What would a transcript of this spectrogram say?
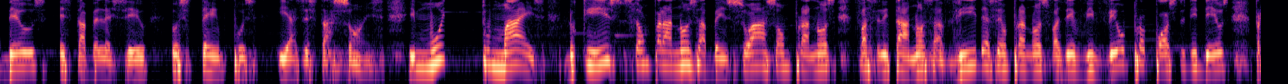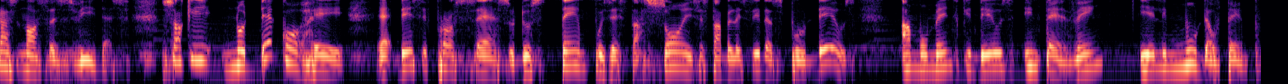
Deus estabeleceu os tempos e as estações. E muito muito mais do que isso, são para nos abençoar, são para nos facilitar a nossa vida, são para nos fazer viver o propósito de Deus para as nossas vidas. Só que no decorrer é, desse processo, dos tempos, estações estabelecidas por Deus, há momentos que Deus intervém e Ele muda o tempo,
